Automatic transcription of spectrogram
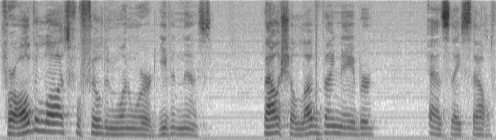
"For all the law is fulfilled in one word, even this: Thou shalt love thy neighbor as thyself.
